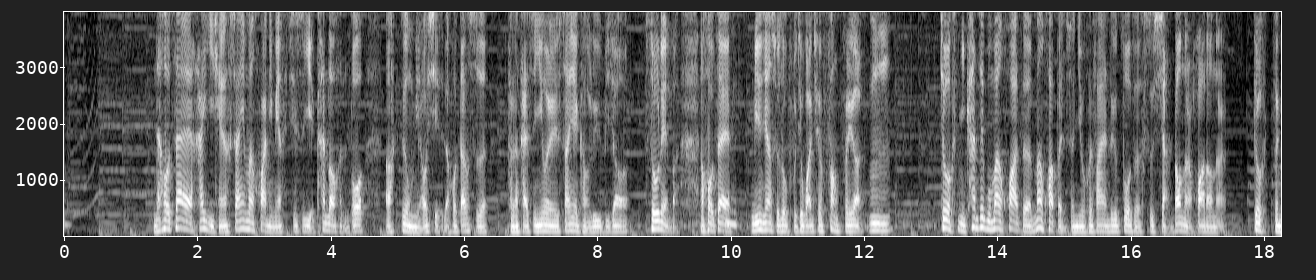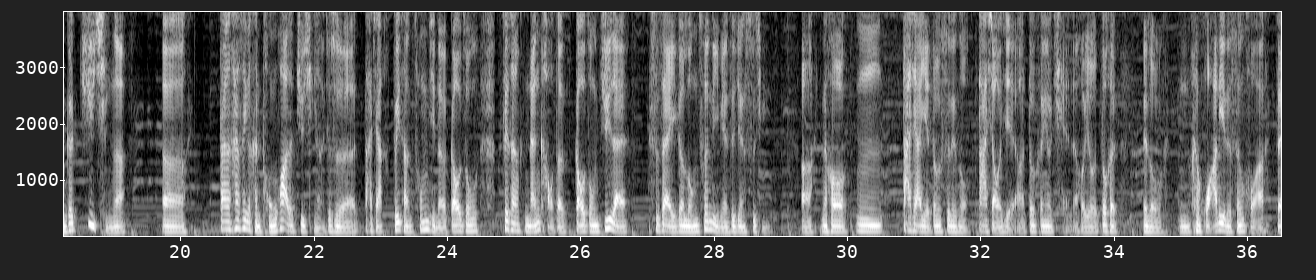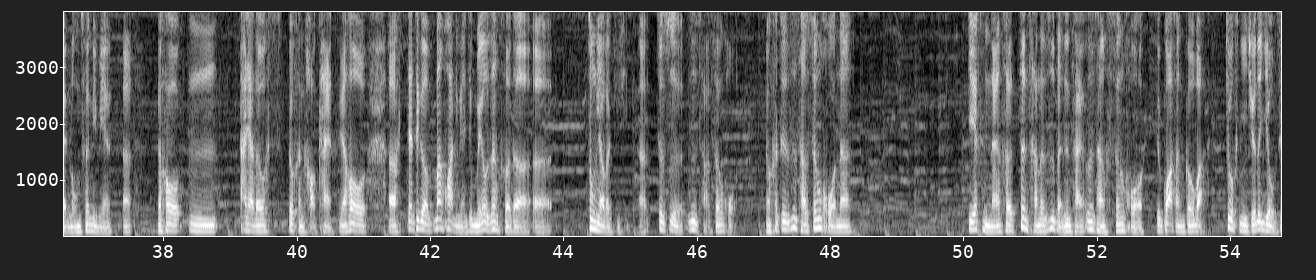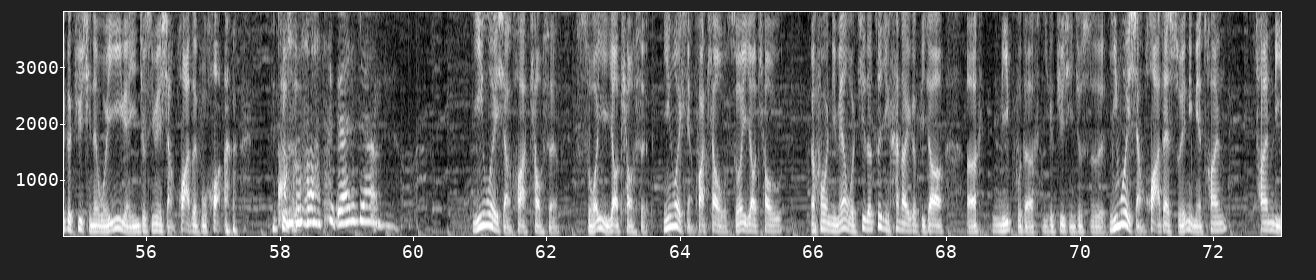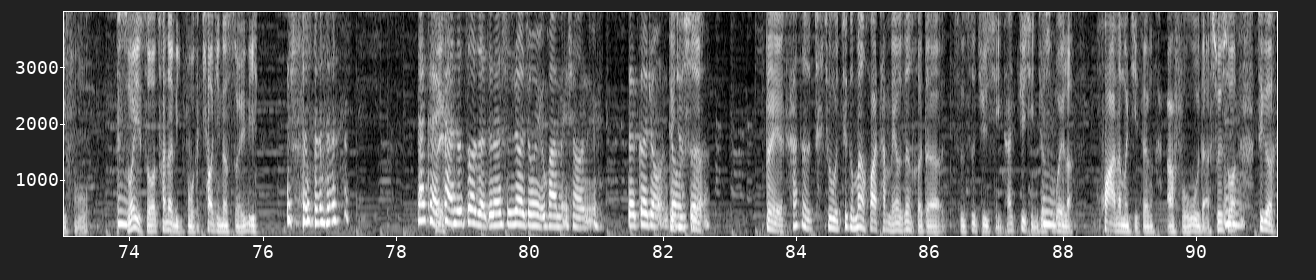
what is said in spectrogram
然后在他以前商业漫画里面，其实也看到很多啊这种描写，然后当时可能还是因为商业考虑比较收敛吧，然后在《明日酱水手服》就完全放飞了，嗯，就你看这部漫画的漫画本身，你就会发现这个作者是想到哪儿画到哪儿，就整个剧情啊，呃，当然它是一个很童话的剧情啊，就是大家非常憧憬的高中，非常难考的高中，居然是在一个农村里面这件事情啊，然后嗯。大家也都是那种大小姐啊，都很有钱，然后又都很那种嗯很华丽的生活啊，在农村里面呃，然后嗯，大家都都很好看。然后呃，在这个漫画里面就没有任何的呃重要的剧情，呃，这是日常生活。然后这日常生活呢，也很难和正常的日本日常日常生活就挂上钩吧。就你觉得有这个剧情的唯一原因，就是因为想画这幅画，就是原来是这样。因为想画跳绳，所以要跳绳；因为想画跳舞，所以要跳舞。然后里面我记得最近看到一个比较呃离谱的一个剧情，就是因为想画在水里面穿穿礼服，所以说穿着礼服跳进了水里。那可以看出作者真的是热衷于画美少女的各种对，动就作。是对他的就这个漫画，它没有任何的实质剧情，它剧情就是为了画那么几帧而服务的。所以说嗯这个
